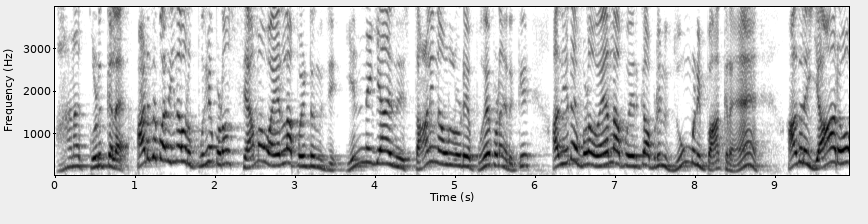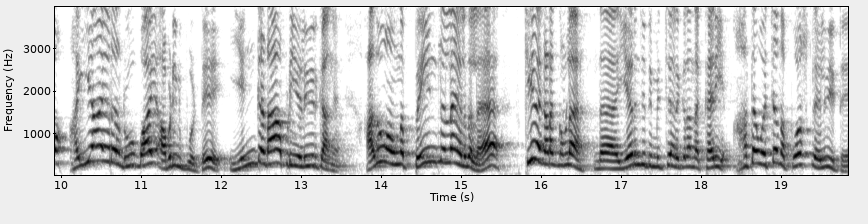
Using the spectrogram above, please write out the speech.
ஆனா கொடுக்கல. அடுத்து பாத்தீங்கன்னா ஒரு புகைப்படம் செம வைரலா போயிட்டு இருந்துச்சு. என்னையா இது? ஸ்டாலின் அவர்களுடைய புகைப்படம் இருக்கு. அது என்ன இவ்வளவு வைரலா போயிருக்கு அப்படின்னு ஜூம் பண்ணி பார்க்குறேன் அதில் யாரோ ஐயாயிரம் ரூபாய் அப்படின்னு போட்டு எங்கடா அப்படி எழுதியிருக்காங்க. அதுவும் அவங்க பெயிண்ட்லலாம் எழுதலை. கீழே கிடக்கும்ல இந்த எரிஞ்சிட்டு மிச்சம் இருக்கிற அந்த கறி அதை வச்சு அந்த போஸ்ட்டில் எழுதிட்டு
